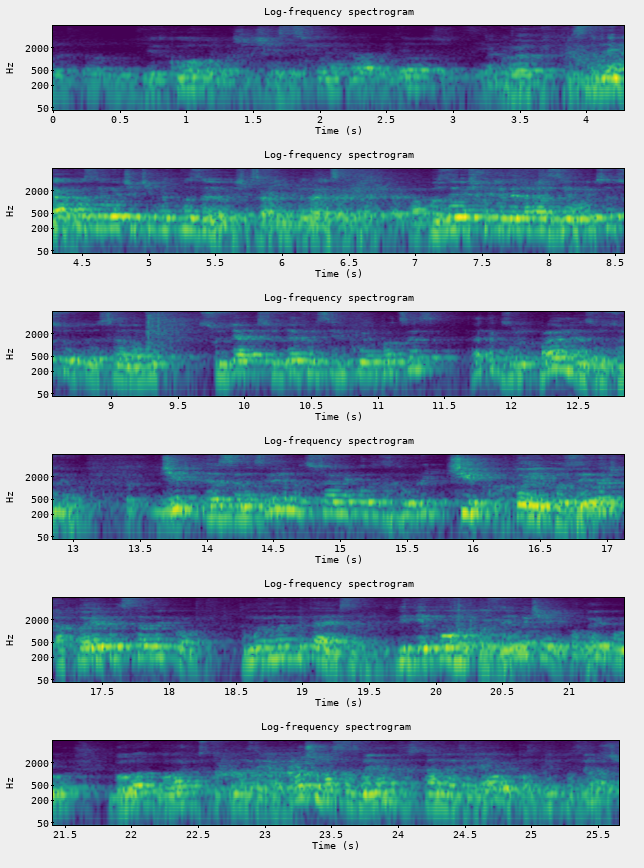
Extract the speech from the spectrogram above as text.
Електронну Від кого, ваша честь? Представника позивача це. Так ви представника позивача чи від позивача? Скажіть, будь ласка. А позивач хоч один раз з'явився в суд саме. Суддя, суддя фальсифікує процес. Я так зру- правильно я зрозумів? Чіт, е, саме цивільний процесуальний кодекс говорить чітко, хто є позивач, а хто є представником. Тому ми питаємося, від якого позивача і коли було, було, була поступила заява. Прошу нас ознайомити з даною заявою поз- від позивача.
